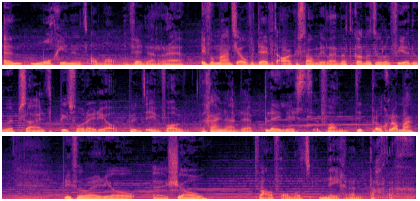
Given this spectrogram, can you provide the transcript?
En mocht je het allemaal verder uh, informatie over David Arkenstone willen... dat kan natuurlijk via de website peacefulradio.info. Dan ga je naar de playlist van dit programma. Peaceful Radio uh, Show 1289.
